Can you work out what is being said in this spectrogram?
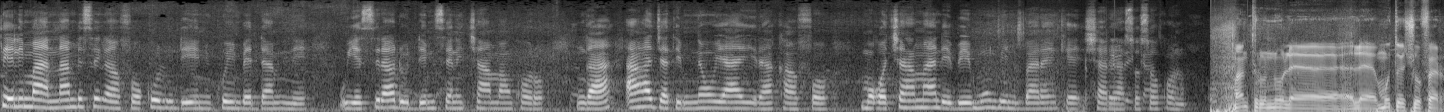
Telima n'an bɛ se k'a fɔ k'olu de ye nin ko in bɛ daminɛ u ye sira don denmisɛnnin caman kɔrɔ nka an ka jateminɛw y'a jira k'a fɔ mɔgɔ caman de bɛ mun bɛ nin baara in kɛ sariya sɔsɔ kɔnɔ entre nous les, les moto chauffeurs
